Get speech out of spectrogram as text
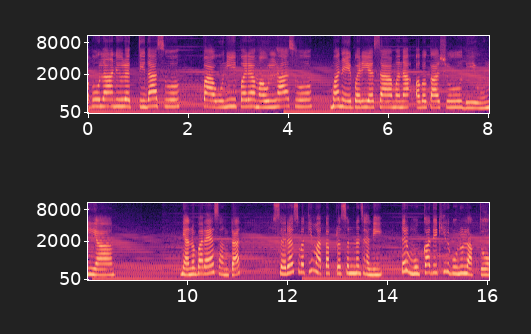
बोला निवृत्ती दासो पाऊनी परम उल्हासो मने परी असा मना अवकाशू देऊन या. ज्ञानोबाराया सांगतात सरस्वती माता प्रसन्न झाली तर मुका देखील बोलू लागतो.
